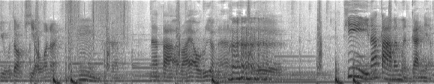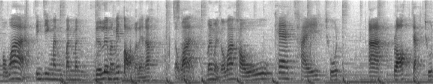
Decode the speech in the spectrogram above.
ผิวมันจะออกเขียวกว่าหน่อยอืมหน้าตาร้ายเอาเรื่องนะฮะ เออ ที่หน้าตามันเหมือนกันเนี่ย เพราะว่าจริง ๆ มันมันมันเรื่องเรื่องมันไม่ต่อกันเลยนะแต่ว่ามันเหมือนกับว่าเขาแค่ใช้ชุดอะบล็อกจากชุด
